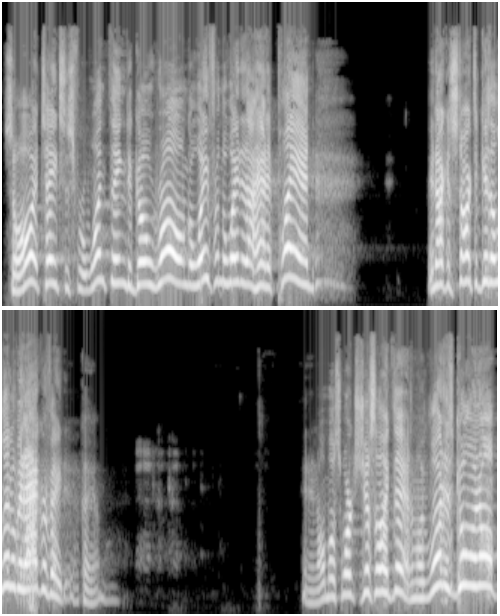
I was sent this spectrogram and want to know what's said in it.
So all it takes is for one thing to go wrong away from the way that I had it planned, And I can start to get a little bit aggravated. Okay. And it almost works just like that. I'm like, what is going on?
